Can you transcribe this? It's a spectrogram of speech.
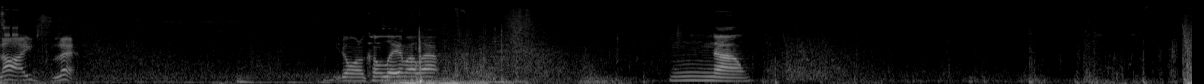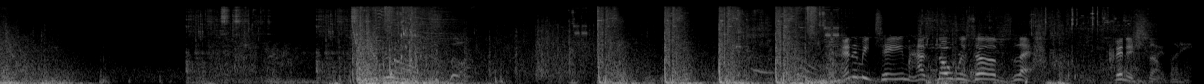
Lives left. You don't want to come lay in my lap? No. Enemy team has no reserves left. Finish them. buddy.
